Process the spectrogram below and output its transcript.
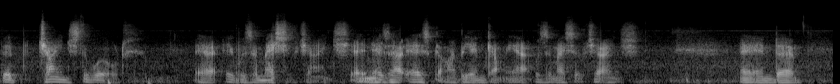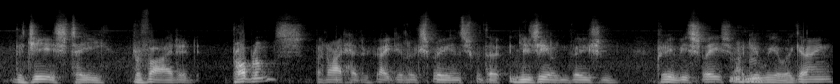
that changed the world. Uh, it was a massive change. A- As, as IBM coming out was a massive change. And uh, the GST provided problems, but I'd had a great deal of experience with the New Zealand version previously, so I knew where we were going.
